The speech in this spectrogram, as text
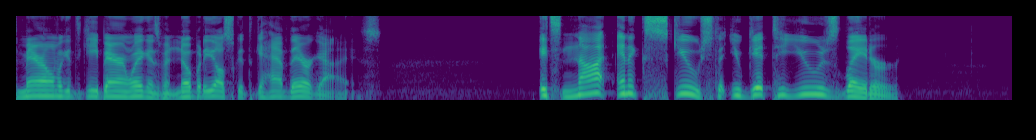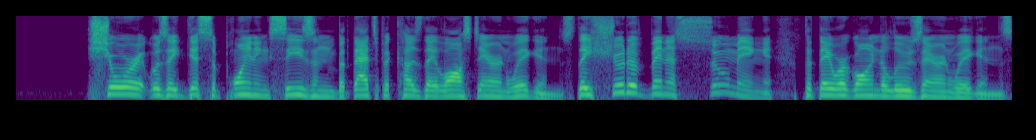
Maryland would get to keep Aaron Wiggins, but nobody else get to have their guys. It's not an excuse that you get to use later. Sure, it was a disappointing season, but that's because they lost Aaron Wiggins. They should have been assuming that they were going to lose Aaron Wiggins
